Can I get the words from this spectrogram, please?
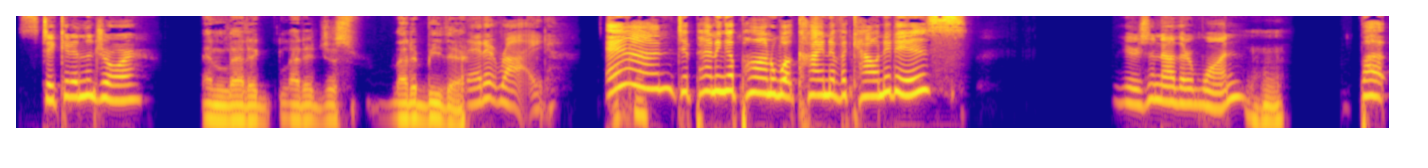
Stick it in the drawer. and let it let it just let it be there. Let it ride. And depending upon what kind of account it is, here's another one. hmm But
